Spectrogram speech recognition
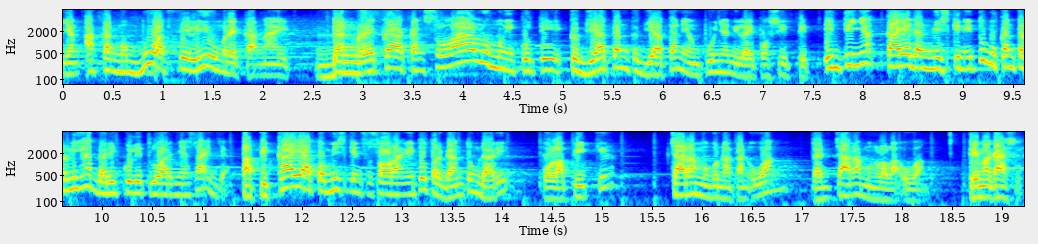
yang akan membuat value mereka naik. Dan mereka akan selalu mengikuti kegiatan-kegiatan yang punya nilai positif. Intinya, kaya dan miskin itu bukan terlihat dari kulit luarnya saja, tapi kaya atau miskin seseorang itu tergantung dari pola pikir, cara menggunakan uang, dan cara mengelola uang. Terima kasih.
